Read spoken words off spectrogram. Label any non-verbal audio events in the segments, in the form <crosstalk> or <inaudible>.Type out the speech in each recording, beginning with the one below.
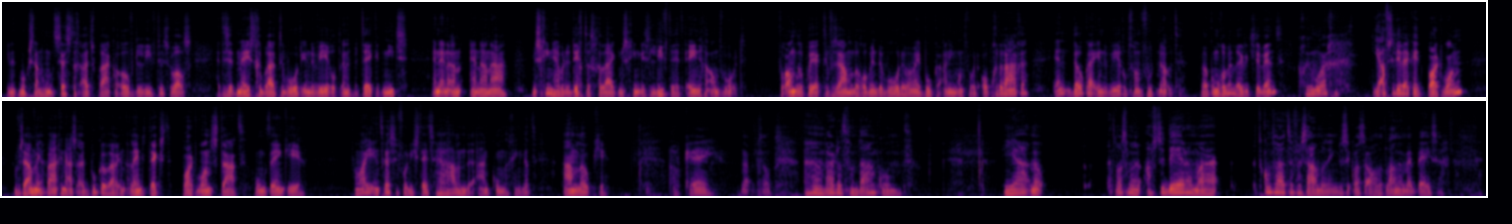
In het boek staan 160 uitspraken over de liefde, zoals het is het meest gebruikte woord in de wereld en het betekent niets, en, en, en daarna, misschien hebben de dichters gelijk, misschien is liefde het enige antwoord. Voor andere projecten verzamelde Robin de woorden waarmee boeken aan iemand worden opgedragen en hij in de wereld van voetnoten. Welkom Robin, leuk dat je er bent. Goedemorgen. Je afstudeerwerk heet Part 1, een verzameling pagina's uit boeken waarin alleen de tekst Part 1 staat, 101 keer. Van waar je interesse voor die steeds herhalende aankondiging, dat aanloopje? Oké, nou, zo. Uh, waar dat vandaan komt? Ja, nou, het was mijn afstuderen, maar het komt vanuit een verzameling. Dus ik was er al wat langer mee bezig.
